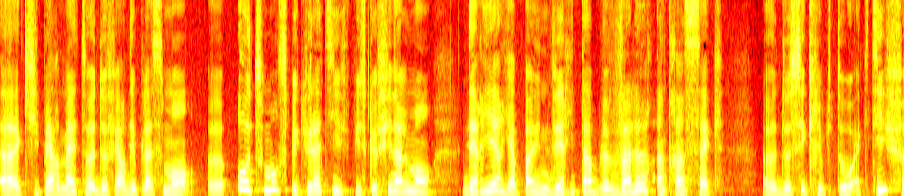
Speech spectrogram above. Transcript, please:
euh, qui permettent de faire des placements hautement spéculatifs, puisque finalement, derrière, il n'y a pas une véritable valeur intrinsèque de ces cryptoactifs.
